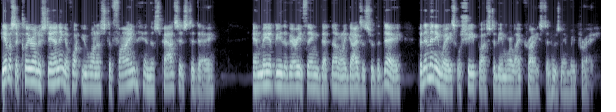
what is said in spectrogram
Give us a clear understanding of what you want us to find in this passage today, and may it be the very thing that not only guides us through the day, but in many ways will shape us to be more like Christ, in whose name we pray.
